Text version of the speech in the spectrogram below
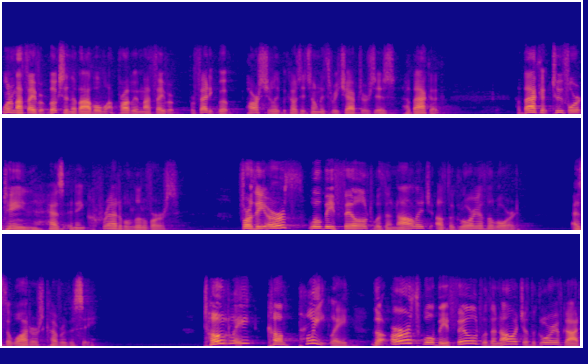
One of my favorite books in the Bible, probably my favorite prophetic book, partially because it's only three chapters, is Habakkuk. Habakkuk 2:14 has an incredible little verse. For the earth will be filled with the knowledge of the glory of the Lord as the waters cover the sea. Totally, completely, the earth will be filled with the knowledge of the glory of God.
